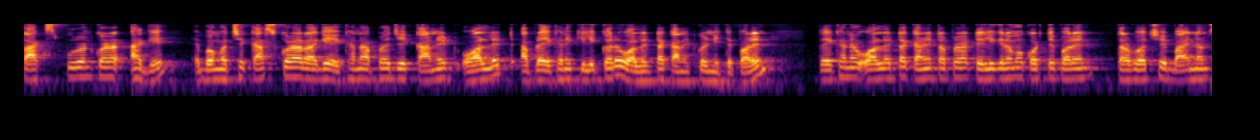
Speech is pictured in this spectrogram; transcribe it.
টাস্ক পূরণ করার আগে এবং হচ্ছে কাজ করার আগে এখানে আপনারা যে কানেক্ট ওয়ালেট আপনারা এখানে ক্লিক করে ওয়ালেটটা কানেক্ট করে নিতে পারেন। তো এখানে ওয়ালেটটা কানেক্ট আপনারা টেলিগ্রামও করতে পারেন। তারপর হচ্ছে বাইন্যান্স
